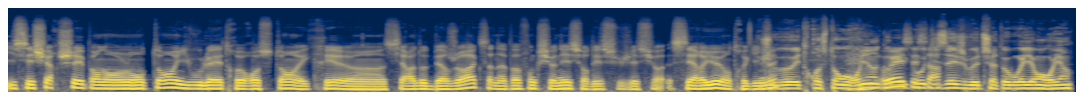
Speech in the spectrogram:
il s'est cherché pendant longtemps. Il voulait être Rostand, écrire un Cyrano de Bergerac. Ça n'a pas fonctionné sur des sujets sérieux entre guillemets. Je veux être Rostand ou rien, comme Hugo disait. Je veux être Chateaubriand ou rien.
